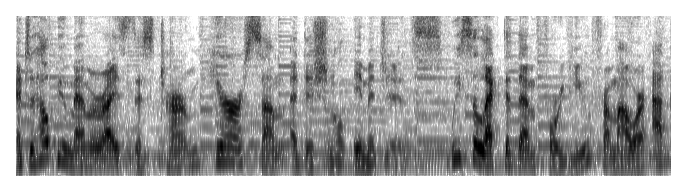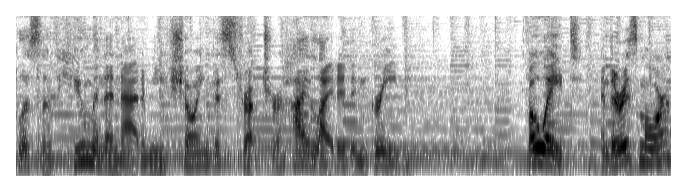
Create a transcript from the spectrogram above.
And to help you memorize this term, here are some additional images. We selected them for you from our Atlas of Human Anatomy showing this structure highlighted in green. Oh wait, and there is more.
